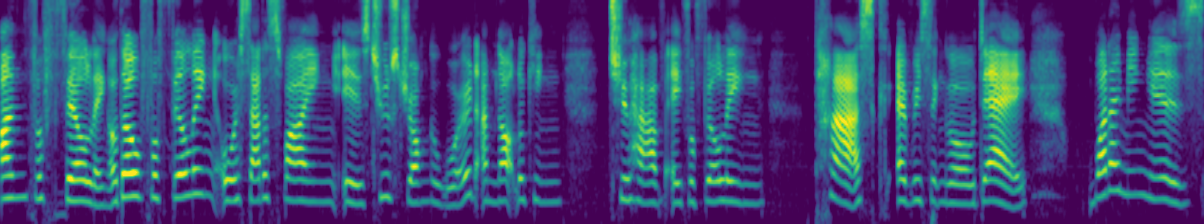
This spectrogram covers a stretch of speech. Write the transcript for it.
unfulfilling. Although fulfilling or satisfying is too strong a word, I'm not looking to have a fulfilling task every single day. What I mean is,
